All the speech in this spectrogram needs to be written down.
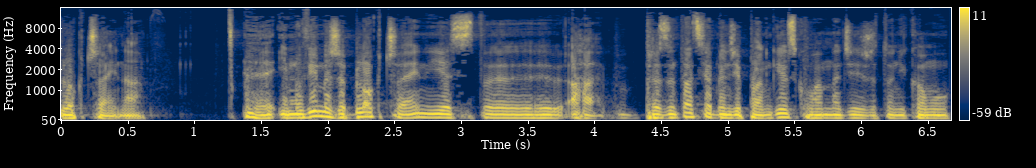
blockchaina. I mówimy, że blockchain jest. e, Aha, prezentacja będzie po angielsku. Mam nadzieję, że to nikomu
